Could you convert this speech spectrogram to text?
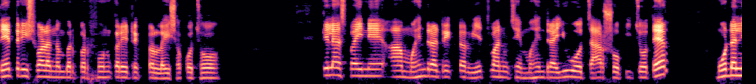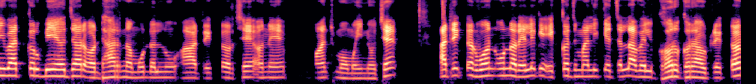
તેત્રીસ વાળા નંબર પર ફોન કરી ટ્રેક્ટર લઈ શકો છો. કૈલાસભાઈને આ મહિન્દ્રા ટ્રેક્ટર વેચવાનું છે. મહિન્દ્રા યુઓ ચારસો પિચોતેર. મોડલની વાત કરું, બે હજાર અઢારના મોડલનું આ ટ્રેક્ટર છે અને પાંચમો મહિનો છે. આ ટ્રેક્ટર વન ઓનર એટલે કે એક જ માલિકે ચલાવેલ ઘર ઘરાવ ટ્રેક્ટર.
